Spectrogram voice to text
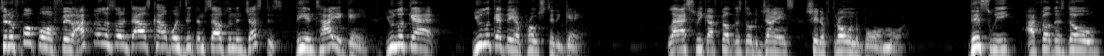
to the football field, I feel as though the Dallas Cowboys did themselves an injustice the entire game. You look at you look at their approach to the game. Last week, I felt as though the Giants should have thrown the ball more. This week, I felt as though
